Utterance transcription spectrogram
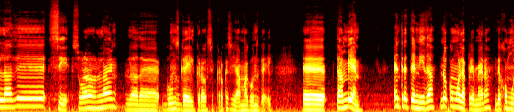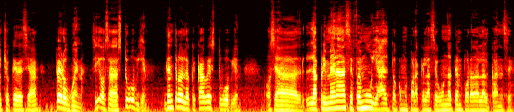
la de... Sí, Sword Online. La de Guns Gale, creo, creo que se llama Guns Gale. Eh, también entretenida, no como la primera, dejó mucho que desear, pero buena, ¿sí? O sea, estuvo bien. Dentro de lo que cabe, estuvo bien. O sea, la primera se fue muy alto como para que la segunda temporada la alcance.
